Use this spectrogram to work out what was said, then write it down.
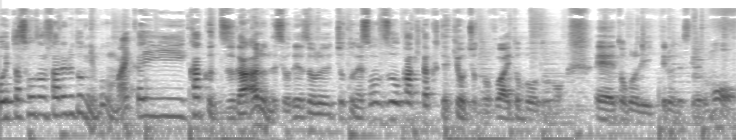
こういった相談される時に僕毎回書く図があるんですよ。で、それちょっとね、その図を書きたくて今日ちょっとホワイトボードの、えー、ところで言ってるんですけれども、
